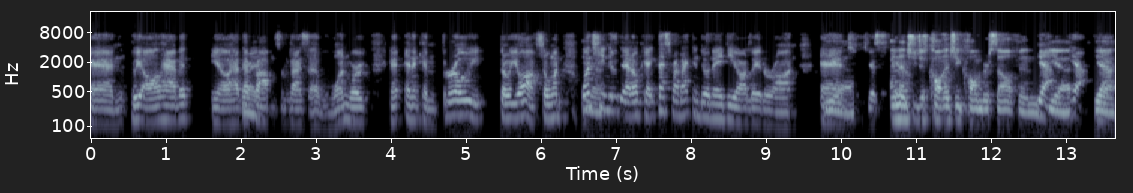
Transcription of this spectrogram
and we all have it. You know, I have that right. problem sometimes to have one word, and, and, it can throw you throw you off. So when once yeah. she knew that, okay, that's right, I can do an ADR later on, and yeah. just and then she just called and she calmed herself and yeah, yeah, yeah, yeah,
